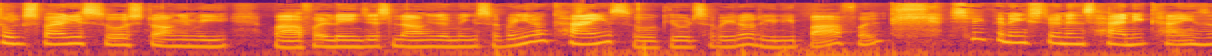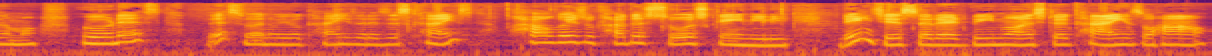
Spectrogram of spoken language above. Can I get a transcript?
Hulk Spidey is so strong and very powerful, dangerous, long jumping superhero. Kind, so cute superhero, really powerful. Check the next one is Hanny Kaizamo. What is this one? Oh, your Kaiser is this Kais. How guys look how they're so scary, really dangerous. The red green monster Kais. So how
